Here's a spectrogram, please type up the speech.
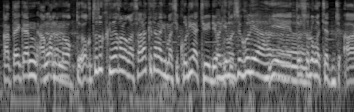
katanya kan apa namanya waktu waktu itu kita kalau nggak salah kita lagi masih kuliah cuy dia Lagi putus. masih kuliah, iya heeh. terus lu ngechat uh,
